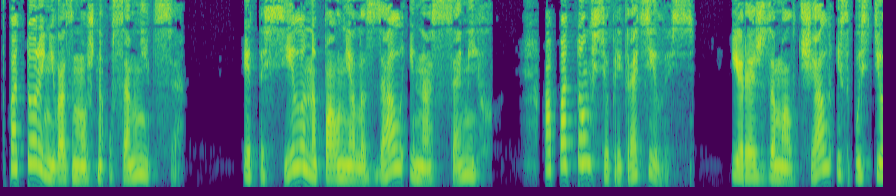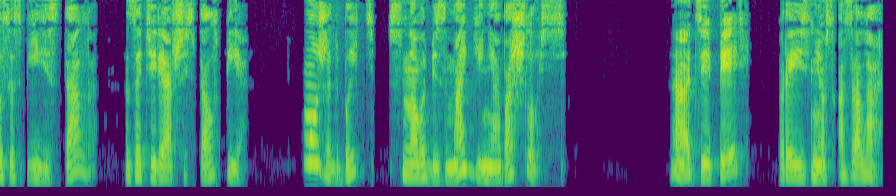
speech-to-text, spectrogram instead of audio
в которой невозможно усомниться. Эта сила наполняла зал и нас самих. А потом все прекратилось. Ирэш замолчал и спустился с пьедестала, затерявшись в толпе. Может быть, снова без магии не обошлось. «А теперь», — произнес Азалар,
